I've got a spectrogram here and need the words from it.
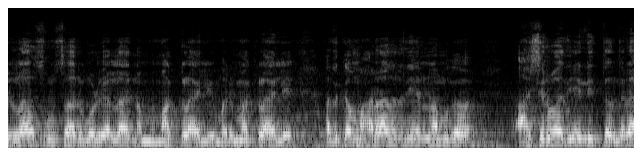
ಎಲ್ಲ ಸಂಸಾರಗಳು ಎಲ್ಲ ನಮ್ಮ ಮಕ್ಕಳಾಗಲಿ ಮರಿಮಕ್ಕಳಾಗಲಿ ಅದಕ್ಕೆ ಮಹಾರಾಜ್ರದ್ದು ಏನು ನಮ್ಗೆ ಆಶೀರ್ವಾದ ಏನಿತ್ತಂದ್ರೆ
